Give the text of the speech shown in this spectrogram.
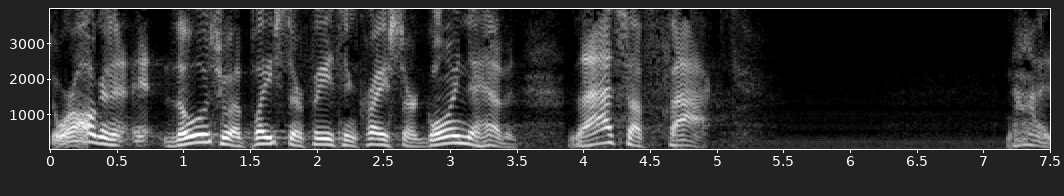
We're all going to, those who have placed their faith in Christ are going to heaven. That's a fact. Now,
